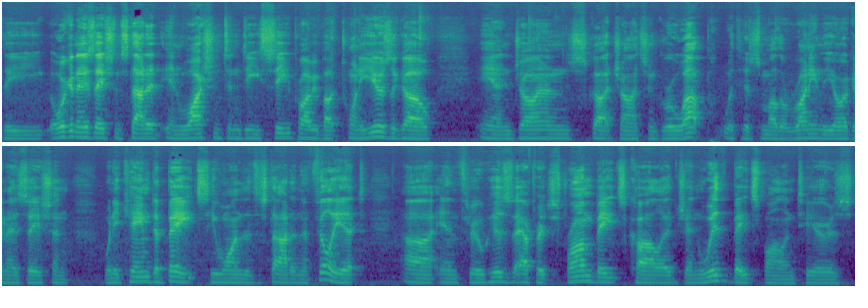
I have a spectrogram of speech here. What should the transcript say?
the organization started in Washington D.C. probably about 20 years ago, and John Scott Johnson grew up with his mother running the organization. When he came to Bates, he wanted to start an affiliate, uh, and through his efforts from Bates College and with Bates volunteers,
